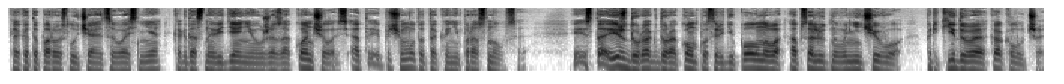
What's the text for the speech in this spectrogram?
как это порой случается во сне, когда сновидение уже закончилось, а ты почему-то так и не проснулся. И стоишь дурак дураком посреди полного абсолютного ничего, прикидывая, как лучше,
